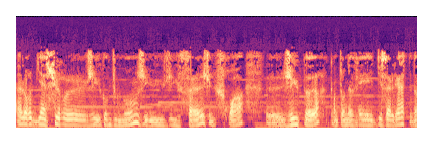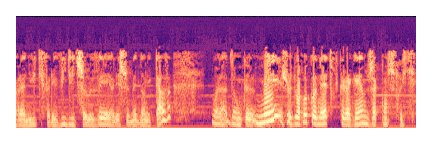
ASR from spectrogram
Alors bien sûr, euh, j'ai eu comme tout le monde, j'ai eu, eu faim, j'ai eu froid, j'ai eu peur quand on avait des alertes dans la nuit qu'il fallait vite vite se lever et aller se mettre dans les caves. Voilà, donc, euh, mais je dois reconnaître que la guerre nous a construits.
